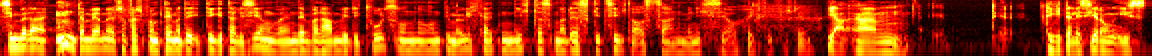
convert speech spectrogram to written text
sind wir da, dann wären wir ja schon fast beim Thema der Digitalisierung, weil in dem Fall haben wir die Tools und, und die Möglichkeiten nicht, dass wir das gezielt auszahlen, wenn ich Sie auch richtig verstehe. Ja, ähm, Digitalisierung ist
